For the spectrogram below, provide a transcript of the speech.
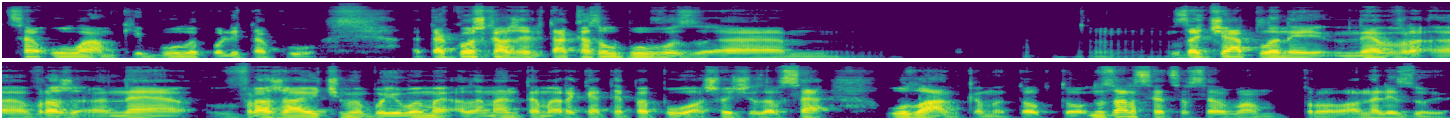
це уламки були по літаку. Також каже, літак Азал був з. ем, Зачеплений не е, враж- не вражаючими бойовими елементами ракети ППО, а швидше за все, уламками. Тобто, ну зараз я це все вам проаналізую.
